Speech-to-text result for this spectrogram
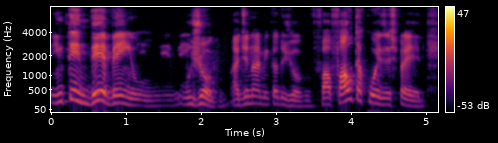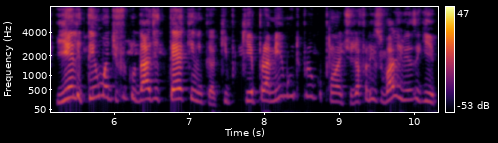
entender bem o, o jogo, a dinâmica do jogo. Falta coisas para ele. E ele tem uma dificuldade técnica que, que para mim é muito preocupante. Eu já falei isso várias vezes aqui.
